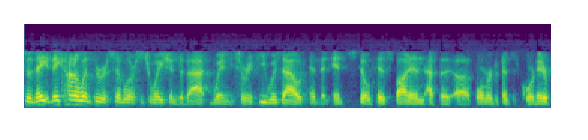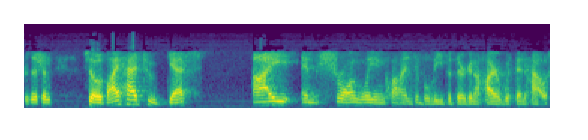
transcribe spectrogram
so they, they kind of went through a similar situation to that when sort of he was out and then instilled his spot in at the uh, former defensive coordinator position. So if I had to guess, I am strongly inclined to believe that they're going to hire within house.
